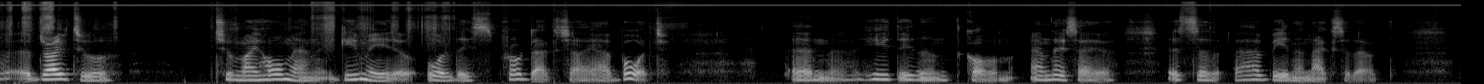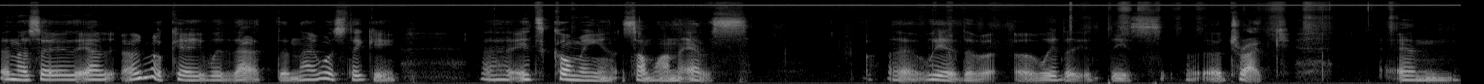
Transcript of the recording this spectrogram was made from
uh, drive to to my home and give me all these products I have bought. And he didn't come, and they say it's a, have been an accident. And I say I'm okay with that. And I was thinking uh, it's coming someone else. Uh, with uh, with this truck, and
